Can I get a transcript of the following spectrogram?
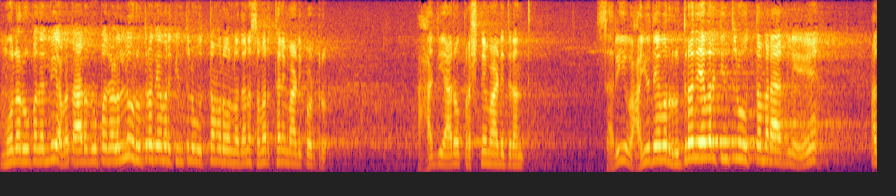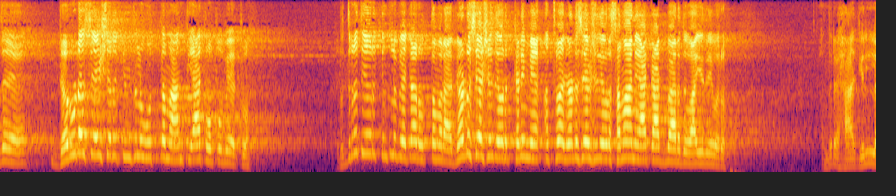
ಮೂಲ ರೂಪದಲ್ಲಿ, ಅವತಾರ ರೂಪಗಳಲ್ಲೂ ರುದ್ರದೇವರಿಗಿಂತಲೂ ಉತ್ತಮರು ಅನ್ನೋದನ್ನು ಸಮರ್ಥನೆ ಮಾಡಿಕೊಟ್ರು. ಹಾಗೆ ಯಾರೋ ಪ್ರಶ್ನೆ ಮಾಡಿದ್ರಂತ. ಸರಿ, ವಾಯುದೇವರು ರುದ್ರದೇವರಿಗಿಂತಲೂ ಉತ್ತಮರಾಗಲಿ, ಆದರೆ ಗರುಡಶೇಷರಕ್ಕಿಂತಲೂ ಉತ್ತಮ ಅಂತ ಯಾಕೆ ಒಪ್ಪಬೇಕು? ರುದ್ರದೇವರಿಗಿಂತಲೂ ಬೇಕಾದ್ರೆ ಉತ್ತಮರ ಗರುಡಶೇಷ ದೇವರ ಕಡಿಮೆ ಅಥವಾ ಗರುಡಶೇಷ ದೇವರ ಸಮಾನ ಯಾಕೆ ಆಡಬಾರದು ವಾಯುದೇವರು? ಅಂದರೆ ಹಾಗಿಲ್ಲ,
